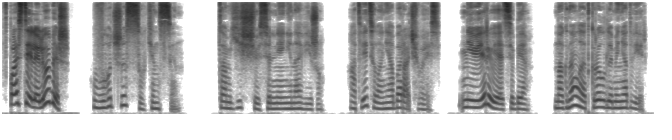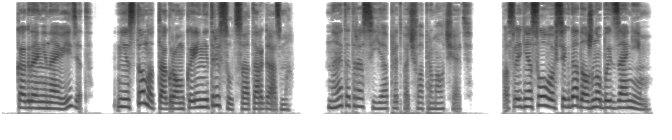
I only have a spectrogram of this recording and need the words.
«В постели любишь?» «Вот же сукин сын. Там еще сильнее ненавижу», — ответила, не оборачиваясь. «Не верю я тебе». Нагнал и открыл для меня дверь. «Когда ненавидят, не стонут так громко и не трясутся от оргазма». На этот раз я предпочла промолчать. Последнее слово всегда должно быть за ним,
